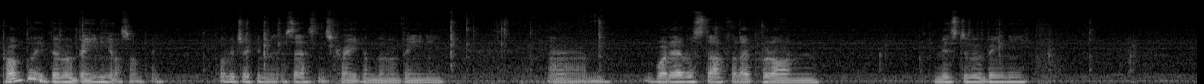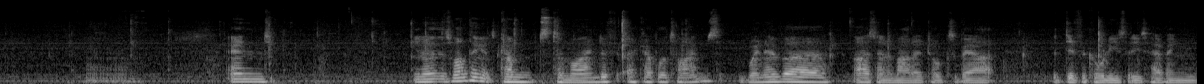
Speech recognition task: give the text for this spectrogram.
Probably the Mabeanie or something. Probably checking Assassin's Creed on the Mabeanie. Um, whatever stuff that I put on Mr. Mabeanie. Uh, and, you know, there's one thing that comes to mind a, a couple of times. Whenever Isaac Amato talks about the difficulties that he's having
